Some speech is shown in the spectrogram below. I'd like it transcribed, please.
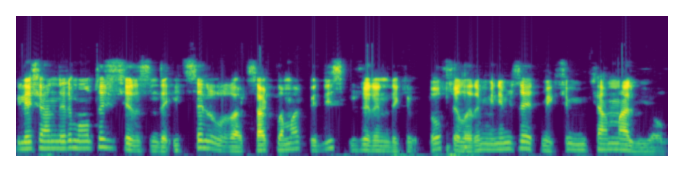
bileşenleri montaj içerisinde içsel olarak saklamak ve disk üzerindeki dosyaları minimize etmek için mükemmel bir yol.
